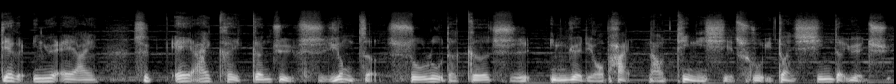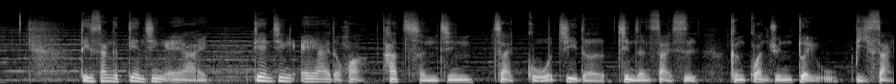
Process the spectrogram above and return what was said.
第二个音乐 AI 是 AI 可以根据使用者输入的歌词、音乐流派，然后替你写出一段新的乐曲。第三个电竞 AI，电竞 AI 的话，它曾经在国际的竞争赛事跟冠军队伍比赛。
